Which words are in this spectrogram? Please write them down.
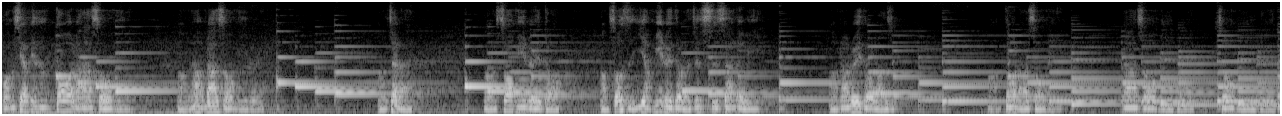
往下变成哆拉嗦咪，啊，然后拉嗦咪瑞，啊，再来，啊，嗦咪瑞哆，啊，手指一样，咪瑞哆来就是四三二一，啊，那瑞哆拉，啊，哆拉嗦咪，拉嗦咪瑞，嗦咪瑞哆，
